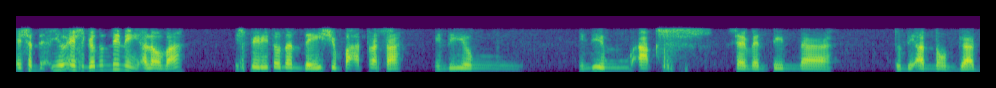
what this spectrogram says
eh, sa US, ganun din eh. Alam mo ba? Espiritu ng days, yung paatras ha. Hindi yung, hindi yung Acts 17 na to the unknown God.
